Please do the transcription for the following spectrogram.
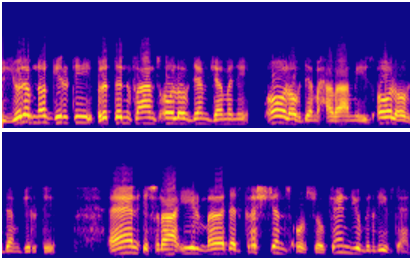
Is Europe not guilty? Britain, France, all of them, Germany, all of them haramis, all of them guilty. And Israel murdered Christians also. Can you believe that?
